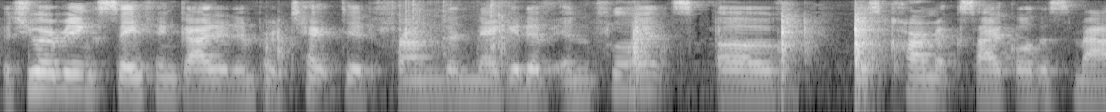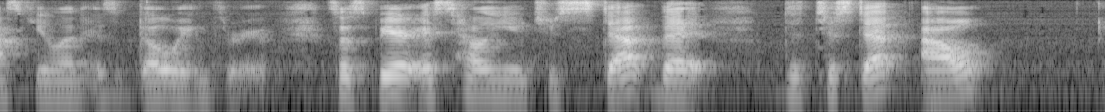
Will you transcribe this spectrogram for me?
that you are being safe and guided and protected from the negative influence of this karmic cycle this masculine is going through. So spirit is telling you to step that to step out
